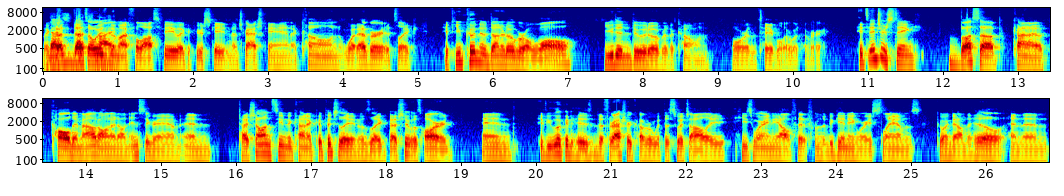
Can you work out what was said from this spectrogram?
Like that's that's, that's always my... been my philosophy. Like if you're skating a trash can, a cone, whatever, it's like if you couldn't have done it over a wall, you didn't do it over the cone or the table or whatever. It's interesting. Bus Up kind of called him out on it on Instagram, and Tyshawn seemed to kind of capitulate and was like, "That shit was hard." And if you look at his the Thrasher cover with the switch ollie, he's wearing the outfit from the beginning where he slams going down the hill, and then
